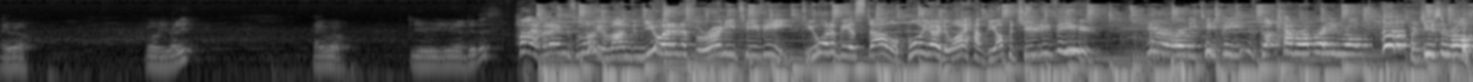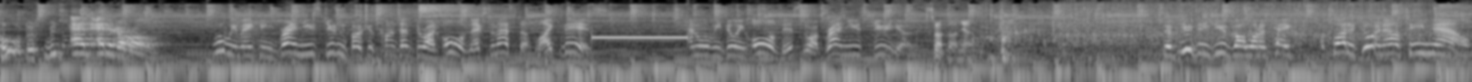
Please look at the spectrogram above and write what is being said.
Hey, Will. Will, you ready? Hey, Will. You you gonna do this? Hi, my name is William. I'm the new editor for Woroni TV. Do you want to be a star? Well, boy, oh, do I have the opportunity for you. Here at Woroni TV, we've got camera operating roles, producer roles, oh, and editor roles. We'll be making brand new student-focused content throughout all of next semester, like this. And we'll be doing all of this through our brand new studio. It's not done yet. So if you think you've got what it takes, apply to join our team now.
